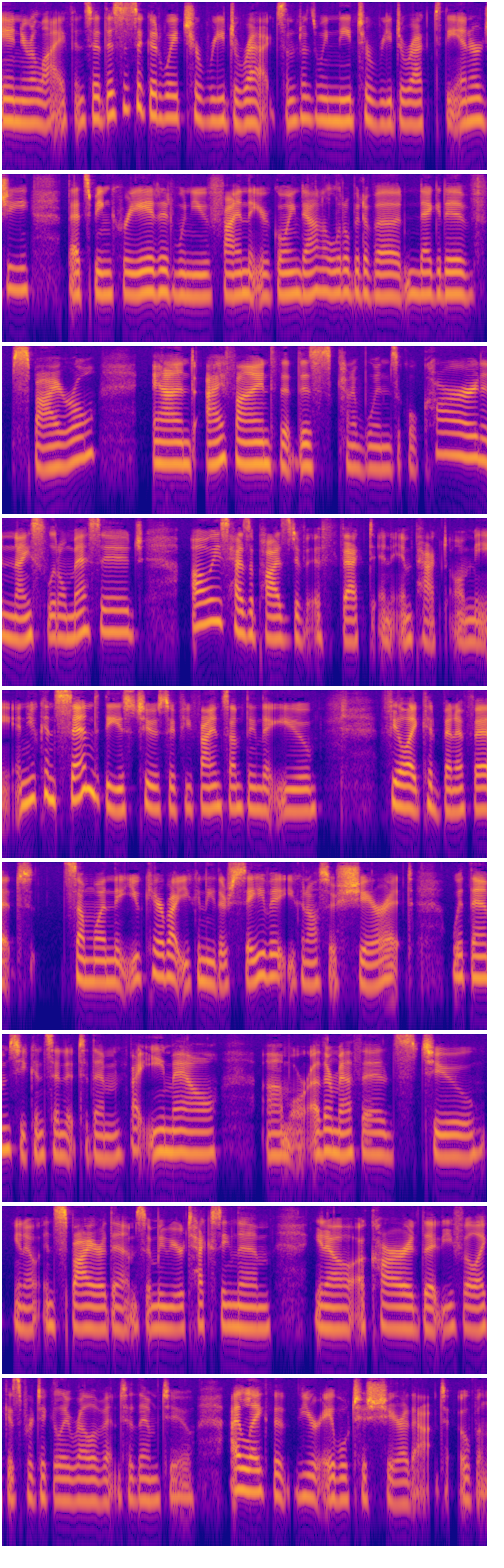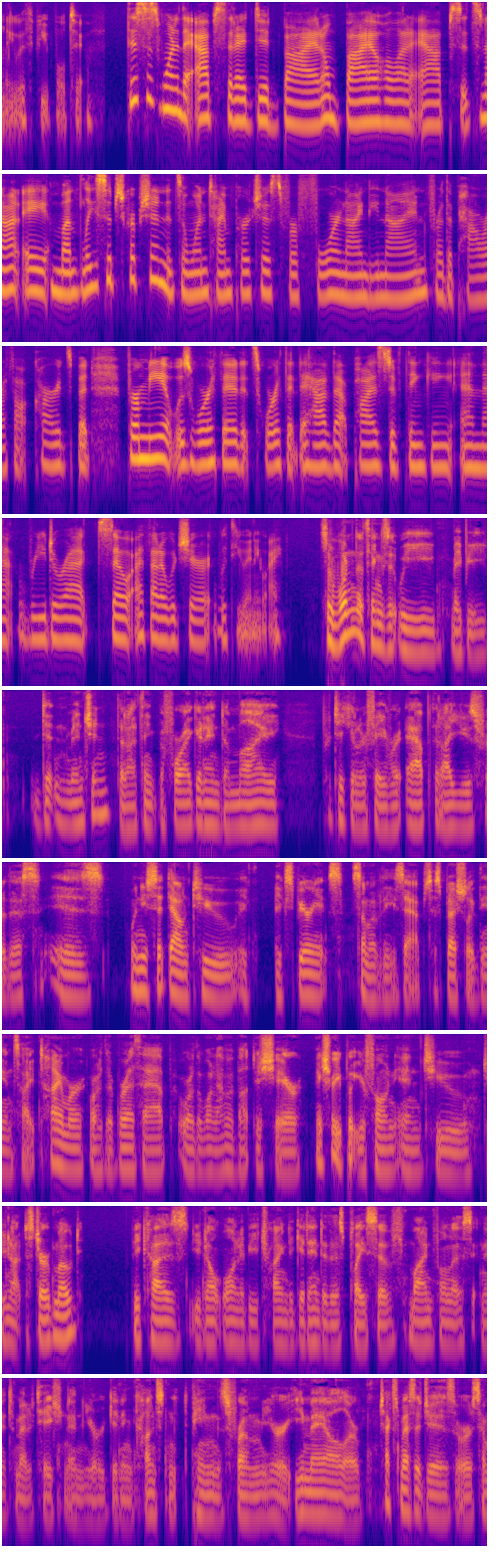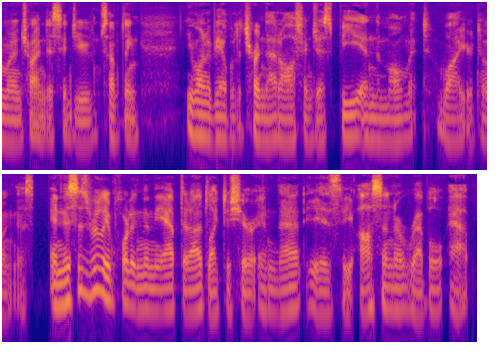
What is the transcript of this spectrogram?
in your life. And so, this is a good way to redirect. Sometimes we need to redirect the energy that's being created when you find that you're going down a little bit of a negative spiral. And I find that this kind of whimsical card and nice little message always has a positive effect and impact on me. And you can send these too. So, if you find something that you feel like could benefit someone that you care about, you can either save it, you can also share it with them. So you can send it to them by email um, or other methods to, you know, inspire them. So maybe you're texting them, you know, a card that you feel like is particularly relevant to them too. I like that you're able to share that openly with people too. This is one of the apps that I did buy. I don't buy a whole lot of apps. It's not a monthly subscription, it's a one time purchase for $4.99 for the Power Thought cards. But for me, it was worth it. It's worth it to have that positive thinking and that redirect. So I thought I would share it with you anyway. So, one of the things that we maybe didn't mention that I think before I get into my particular favorite app that I use for this is when you sit down to experience some of these apps, especially the Insight Timer or the Breath app or the one I'm about to share, make sure you put your phone into do not disturb mode because you don't want to be trying to get into this place of mindfulness and into meditation and you're getting constant pings from your email or text messages or someone trying to send you something. You want to be able to turn that off and just be in the moment while you're doing this. And this is really important in the app that I'd like to share, and that is the Asana Rebel app.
